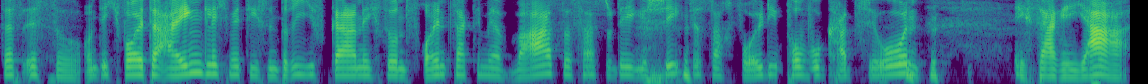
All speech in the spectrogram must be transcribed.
Das ist so. Und ich wollte eigentlich mit diesem Brief gar nicht, so ein Freund sagte mir, was, das hast du dir geschickt, das ist doch voll die Provokation. Ich sage, ja,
